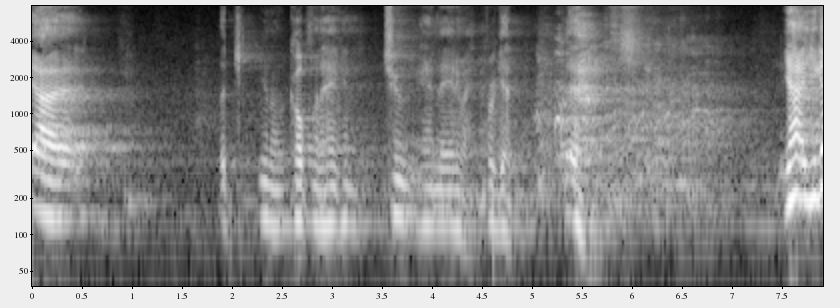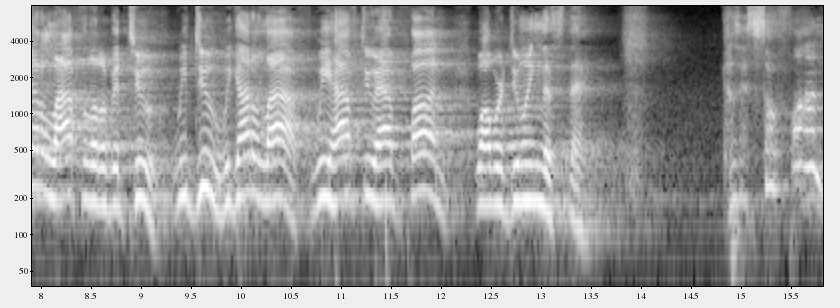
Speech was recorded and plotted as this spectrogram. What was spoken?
Uh, the, you know, Copeland Hagin, chew, and anyway, forget. yeah, you got to laugh a little bit too. We do. We got to laugh. We have to have fun while we're doing this thing because it's so fun.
